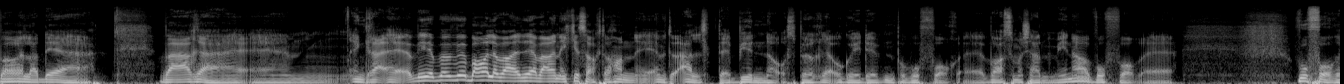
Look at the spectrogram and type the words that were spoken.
bare lar det være eh, en greie Vi vil bare la det være en ikke-sak til han eventuelt begynner å spørre og gå i dybden på hvorfor, hva som har skjedd med Mina, hvorfor Hvorfor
